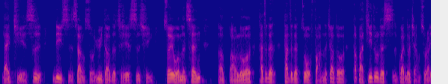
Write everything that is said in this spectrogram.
来解释历史上所遇到的这些事情，所以我们称。呃，保罗他这个他这个做法呢，叫做他把基督的史观都讲出来，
